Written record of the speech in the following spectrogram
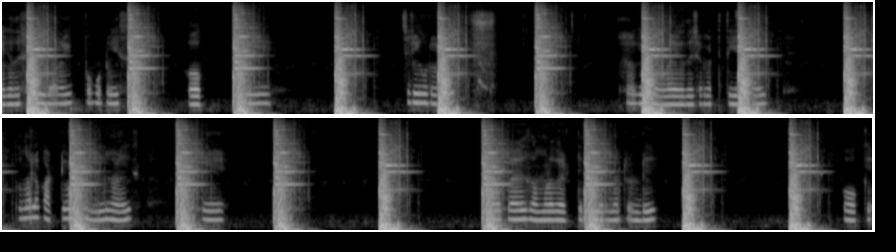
ഏകദേശം തീരാറായി ഇപ്പൊ പൊട്ട് ഗൈസ് ഓക്കെ ഇച്ചിരി കൂടെ ഉള്ളു ഓക്കെ നമ്മൾ ഏകദേശം വെട്ടി തീരായി നല്ല കട്ടിയുള്ള ഓക്കെ നമ്മൾ വെട്ടി തീർന്നിട്ടുണ്ട്. ഓക്കെ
